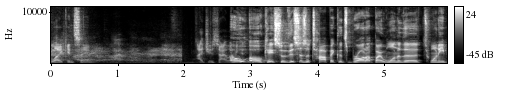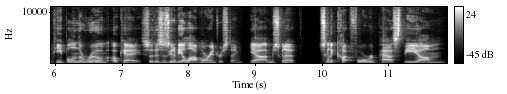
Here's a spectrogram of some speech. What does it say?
like insane. I choose Tyler. Oh, oh, okay. So this is a topic that's brought up by one of the 20 people in the room. Okay, so this is going to be a lot more interesting. Yeah, I'm just gonna just gonna cut forward past the um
